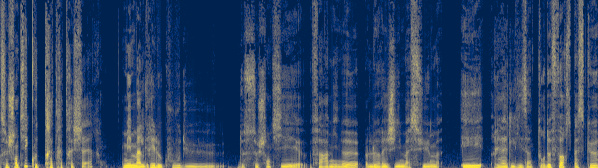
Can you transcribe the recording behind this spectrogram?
ce chantier coûte très très très cher. Mais malgré le coût de ce chantier faramineux, le régime assume et réalise un tour de force parce que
